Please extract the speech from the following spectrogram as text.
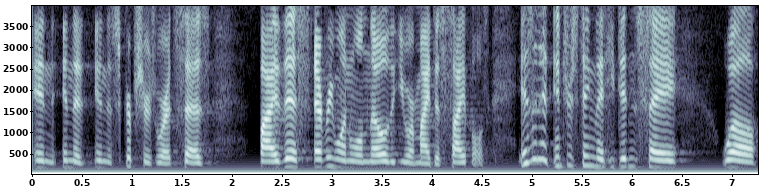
in, in, the, in the scriptures where it says, By this everyone will know that you are my disciples? Isn't it interesting that he didn't say, Well,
